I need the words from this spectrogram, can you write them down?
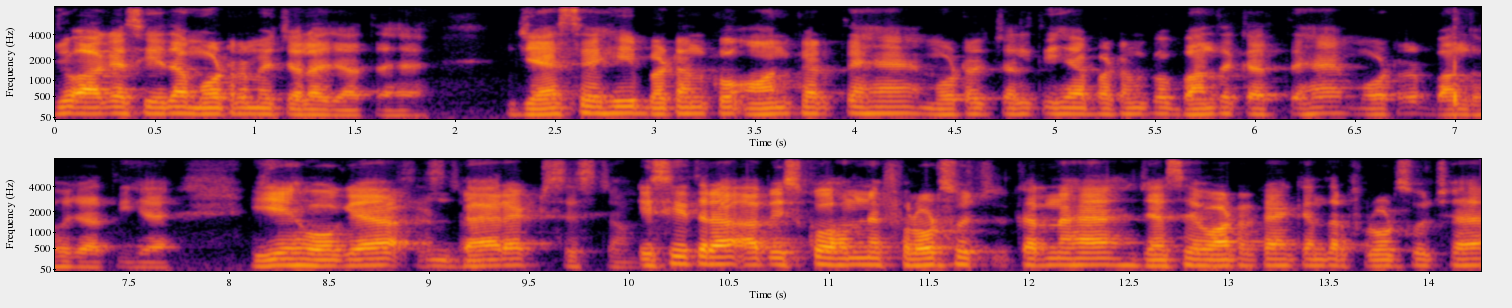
जो आगे सीधा मोटर में चला जाता है। जैसे ही बटन को ऑन करते हैं मोटर चलती है बटन को बंद करते हैं मोटर बंद हो जाती है। ये हो गया डायरेक्ट सिस्टम इसी तरह अब इसको हमने फ्लोर स्विच करना है। जैसे वाटर टैंक के अंदर फ्लोर स्विच है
